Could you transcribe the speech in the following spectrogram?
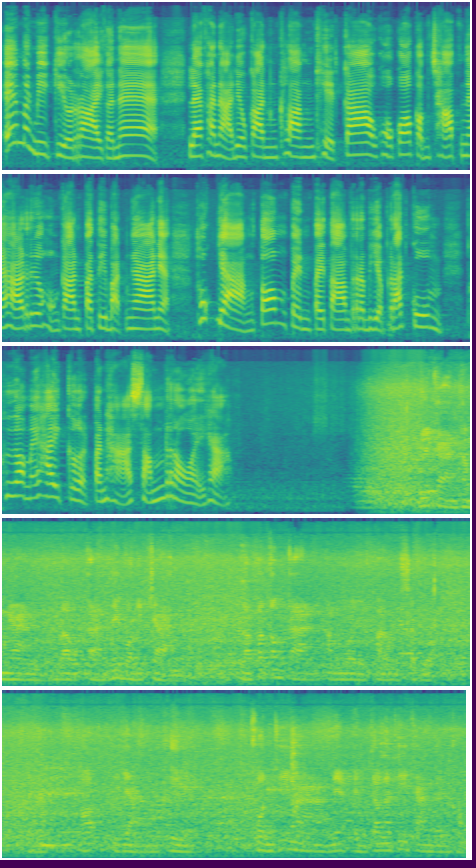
เอ๊ะมันมีกี่รายกันแน่ และขณะเดียวกันคลังเขต 9เขาก็กำชับนะคะเรื่องของการปฏิบัติงานเนี่ยทุกอย่างต้องเป็นไปตามระเบียบรัดกุม เพื่อไม่ให้เกิดปัญหาซ้ำรอยค่ะด้วยการทำงานเราการให้บริการ เราก็ต้องการอำนวยความสะดวกนะครับเพราะอีกอย่างหนึ่งคือคนที่มาเนี่ยเป็นเจ้าหน้าที่การเงินของ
